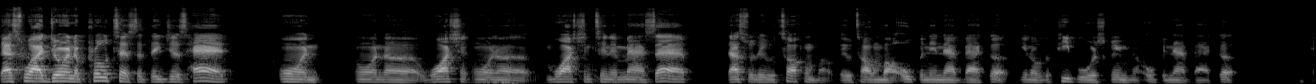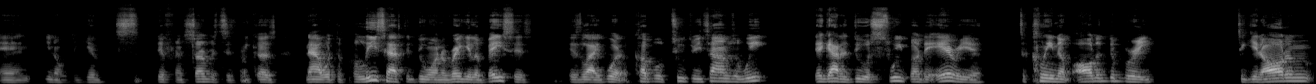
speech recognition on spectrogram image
That's why during the protest that they just had on on uh Washington on uh Washington and Mass Ave, that's what they were talking about. They were talking about opening that back up. You know, the people were screaming to open that back up, and you know to give s- different services because now what the police have to do on a regular basis is like what a couple two three times a week they got to do a sweep of the area to clean up all the debris, to get all them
